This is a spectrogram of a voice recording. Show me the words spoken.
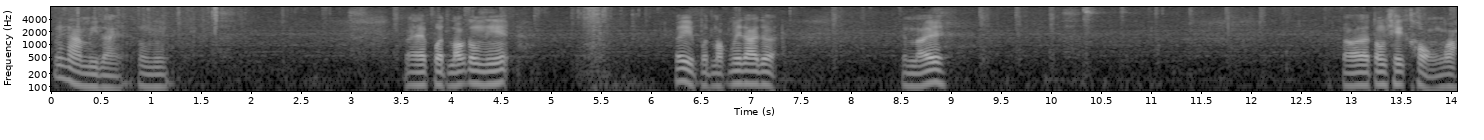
ไม่น่ามีอะไรตรงนี้ ไปปลดล็อกตรงนี้ เฮ้ย ปลดล็อกไม่ได้ด้วยเป็นไรเราต้องเช็คของว่ะ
